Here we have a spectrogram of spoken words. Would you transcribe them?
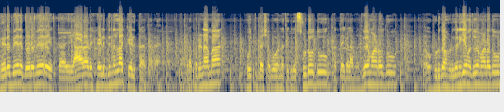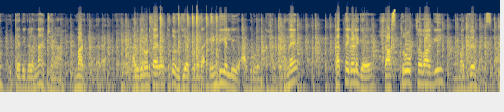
ಬೇರೆ ಬೇರೆ ಬೇರೆ ಬೇರೆ ಯಾರು ಹೇಳಿದ್ದನ್ನೆಲ್ಲ ಕೇಳ್ತಾ ಇದ್ದಾರೆ. ಅದರ ಪರಿಣಾಮ ಹೂತಿದ್ದ ಶವವನ್ನು ತೆಗೆದು ಸುಡೋದು, ಕತ್ತೆಗಳ ಮದುವೆ ಮಾಡೋದು, ಹುಡುಗ ಹುಡುಗನಿಗೆ ಮದುವೆ ಮಾಡೋದು ಇತ್ಯಾದಿಗಳನ್ನು ಜನ ಮಾಡ್ತಾ ಇದ್ದಾರೆ. ನಾವೀಗ ನೋಡ್ತಾ ಇರುವಂಥದ್ದು ವಿಜಯಪುರದ ಇಂಡಿಯಲ್ಲಿ ಆಗಿರುವಂತಹ ಘಟನೆ. ಕತ್ತೆಗಳಿಗೆ ಶಾಸ್ತ್ರೋಕ್ತವಾಗಿ ಮದುವೆ ಮಾಡಿಸಿಲ್ಲ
